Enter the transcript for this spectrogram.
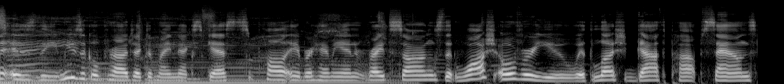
is the musical project of my next guests. Paul Abrahamian writes songs that wash over you with lush goth pop sounds,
